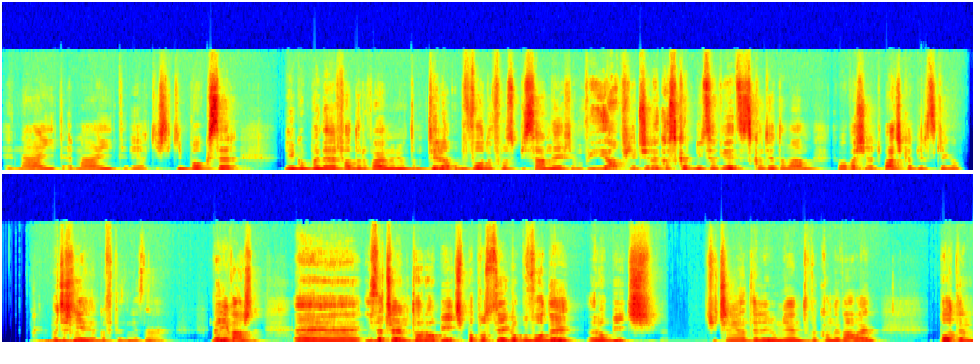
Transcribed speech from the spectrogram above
Enite, Emite, jakiś taki bokser. Jego PDF-a dorwałem, miał tam tyle obwodów rozpisanych. Ja mówię, ja pierdzielę, jaka skarbnica wiedzy, skąd ja to mam? Chyba właśnie od Maćka Bielskiego. Chociaż nie, ja go wtedy nie znałem. No nieważne. Eee, I zacząłem to robić, po prostu jego obwody robić. Ćwiczenia na tyle, ilu miałem, to wykonywałem. Potem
